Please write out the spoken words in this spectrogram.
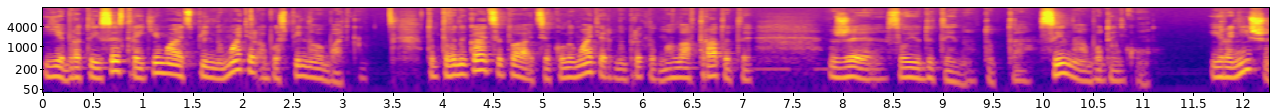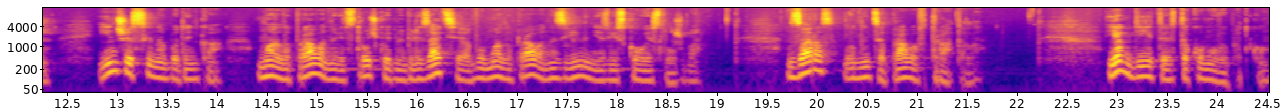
є брати і сестри, які мають спільну матір або спільного батька. Тобто виникає ситуація, коли матір, наприклад, могла втратити вже свою дитину, тобто сина або доньку. І раніше інший син або донька мали право на відстрочку від мобілізації або мали право на звільнення з військової служби. Зараз вони це право втратили. Як діяти в такому випадку?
